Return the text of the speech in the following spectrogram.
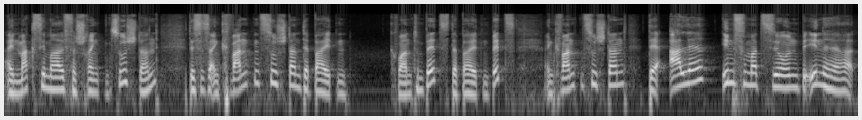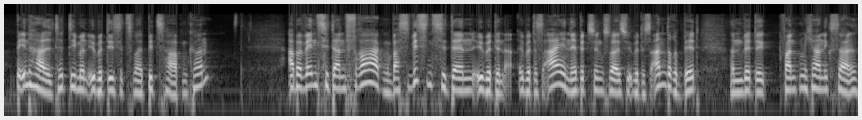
einen maximal verschränkten Zustand. Das ist ein Quantenzustand der beiden Quantum Bits, der beiden Bits, ein Quantenzustand, der alle Informationen beinhaltet, die man über diese zwei Bits haben kann. Aber wenn Sie dann fragen, was wissen Sie denn über, den, über das eine beziehungsweise über das andere Bit, dann wird die Quantenmechanik sagen,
